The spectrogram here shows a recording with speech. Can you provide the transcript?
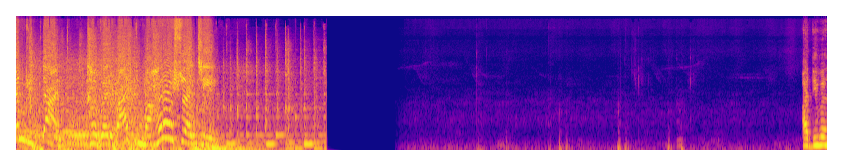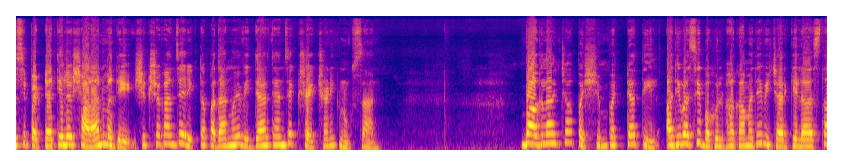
महान वृत्तांत खबरबात महाराष्ट्राची. आदिवासी पट्ट्यातील शाळांमध्ये शिक्षकांचे रिक्त पदांमुळे विद्यार्थ्यांचे शैक्षणिक नुकसान बागलांच्या पश्चिम पट्ट्यातील आदिवासी बहुल भागामध्ये विचार केला असता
